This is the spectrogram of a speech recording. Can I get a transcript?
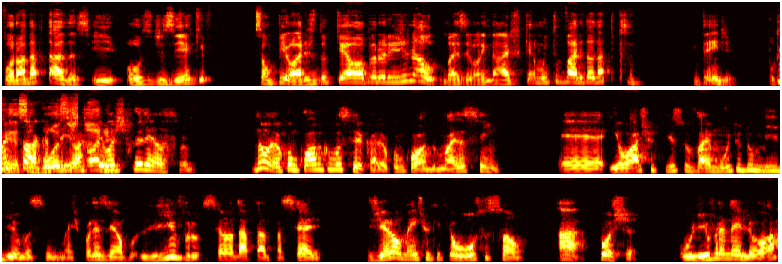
foram adaptadas. E ouso dizer que são piores do que a obra original, mas eu ainda acho que é muito válido adaptar. Entende? Porque Mas são saca, boas eu acho que tem uma histórias. diferença. Não, eu concordo com você, cara, eu concordo. Mas assim, é, e eu acho que isso vai muito do medium, assim. Mas, por exemplo, livro sendo adaptado pra série, geralmente o que, que eu ouço são: ah, poxa, o livro é melhor,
